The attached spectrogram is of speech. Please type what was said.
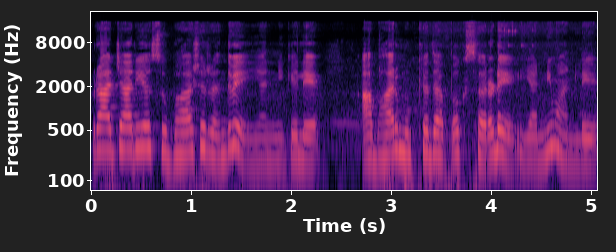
प्राचार्य सुभाष रंदवे यांनी केले. आभार मुख्याध्यापक सरडे यांनी मानले.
